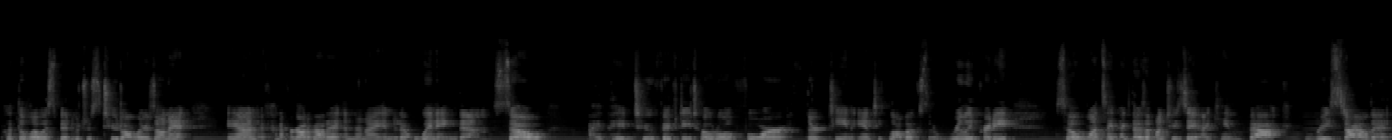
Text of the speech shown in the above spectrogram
put the lowest bid, which was $2 on it. And I kind of forgot about it, and then I ended up winning them. So I paid 250 total for 13 antique law books. They're really pretty. So once I picked those up on Tuesday, I came back, restyled it,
